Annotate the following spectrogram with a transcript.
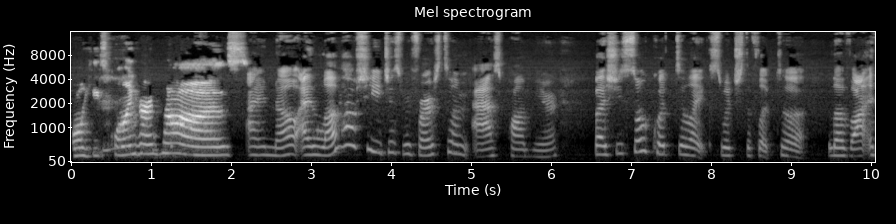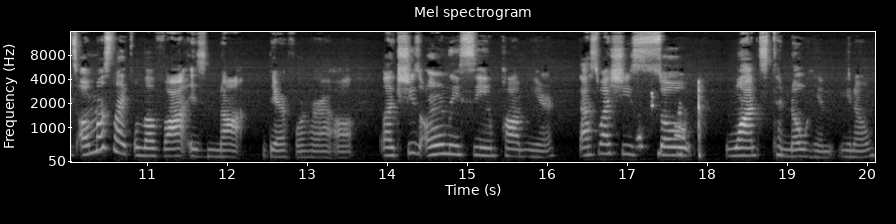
while he's calling her Naz. I know. I love how she just refers to him as Pamir, but she's so quick to like switch the flip to Levent. It's almost like Levent is not there for her at all. Like she's only seeing Pamir. That's why she's so wants to know him, you know?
